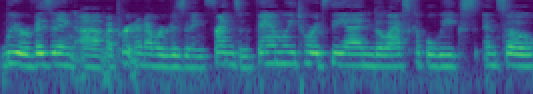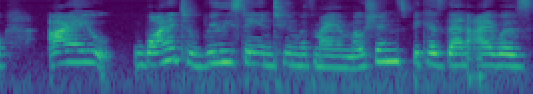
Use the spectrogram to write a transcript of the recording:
We were visiting, uh, my partner and I were visiting friends and family towards the end, the last couple weeks. And so I wanted to really stay in tune with my emotions because then I was,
